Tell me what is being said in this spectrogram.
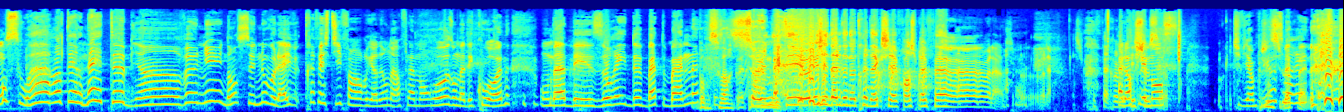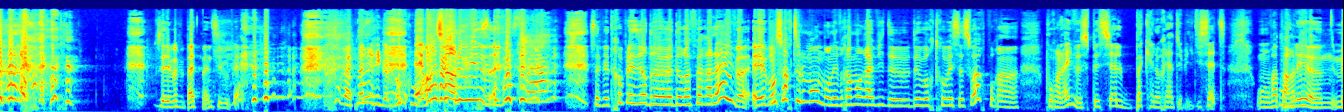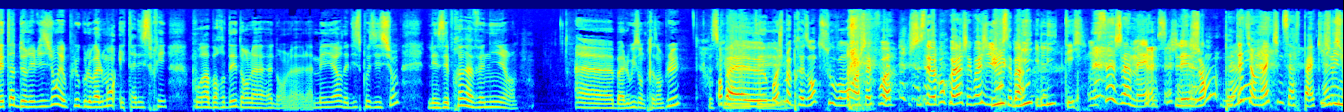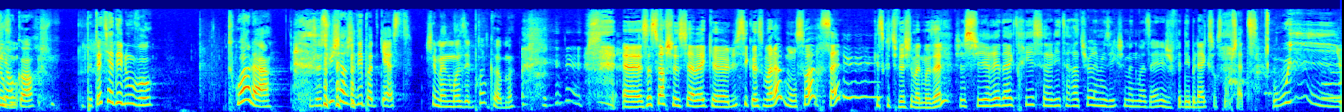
Bonsoir Internet, bienvenue dans ce nouveau live très festif. Hein. Regardez, on a un flamant rose, on a des couronnes, on a des oreilles de Batman. Bonsoir, Sur une idée originale de notre rédac chef. hein. Je préfère, euh, voilà, je- voilà. Je préfère remettre Alors Clémence, chaussures. tu viens plus je aux suis soirées Batman. Vous allez m'appeler Batman, s'il vous plaît. Batman, il rigole beaucoup. Et hein. bonsoir Louise Ça fait trop plaisir de, de refaire un live. Et bonsoir tout le monde, on est vraiment ravis de, de vous retrouver ce soir pour un, pour un live spécial baccalauréat 2017 où on va parler euh, méthode de révision et plus globalement état d'esprit pour aborder dans la, dans la, la meilleure des dispositions les épreuves à venir. Euh, bah Louise, on te présente plus parce Oh que bah, euh, moi je me présente souvent à chaque fois. Je sais pas pourquoi, à chaque fois j'y sais pas. Humilité. On sait jamais. Les gens, peut-être il y en a qui ne savent pas qui je suis nouveaux. encore. Peut-être il y a des nouveaux. Toi là, je suis chargée des podcasts chez mademoiselle.com. Euh, ce soir, je suis aussi avec euh, Lucie Cosmola. Bonsoir. Salut. Qu'est-ce que tu fais chez Mademoiselle? Je suis rédactrice euh, littérature et musique chez Mademoiselle et je fais des blagues sur Snapchat. Oui,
